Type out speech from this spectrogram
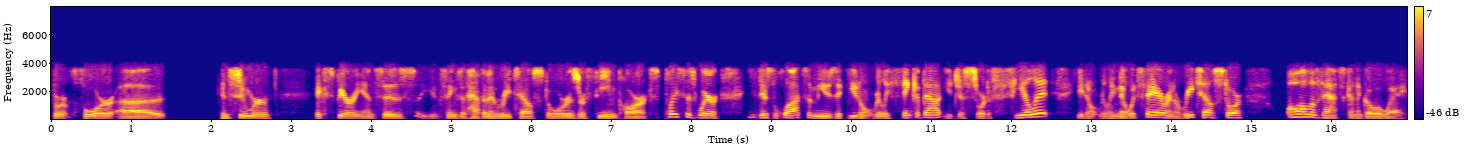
for for uh, consumer experiences, things that happen in retail stores or theme parks, places where there's lots of music you don't really think about, you just sort of feel it, you don't really know it's there in a retail store. All of that's going to go away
